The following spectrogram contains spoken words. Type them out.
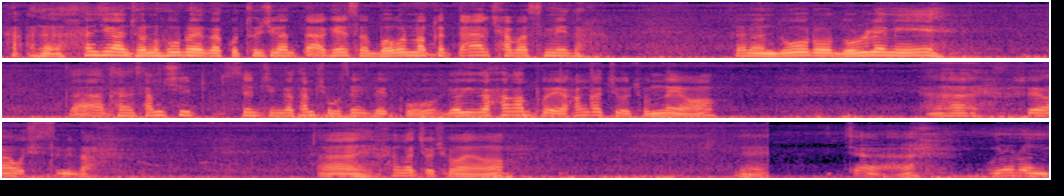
한, 한 시간 전후로 해갖고 두 시간 딱 해서 먹을 만큼 딱 잡았습니다. 저는 누어로 놀래미 딱 한 30cm인가 35cm 됐고 여기가 하간포에 한가치고 좋네요. 아, 수영하고 싶습니다. 아, 한가치고 좋아요. 네. 자, 오늘은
